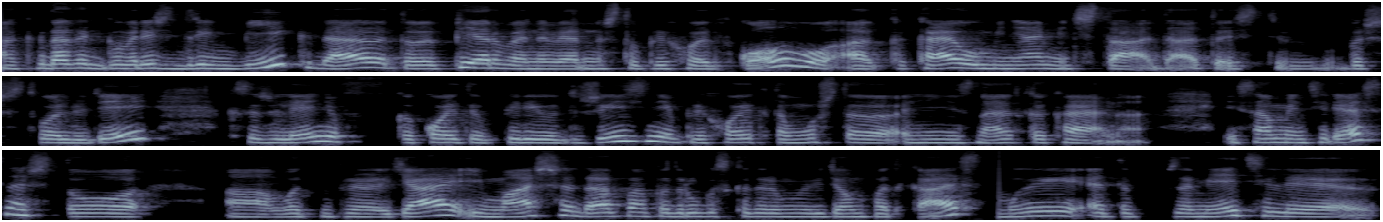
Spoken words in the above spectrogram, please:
а когда ты говоришь Dream Big, да, то первое, наверное, что приходит в голову, а какая у меня мечта, да, то есть большинство людей, к сожалению, в какой-то период жизни приходит к тому, что они не знают, какая она. И самое интересное, что а, вот, например, я и Маша, да, моя подруга, с которой мы ведем подкаст, мы это заметили,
